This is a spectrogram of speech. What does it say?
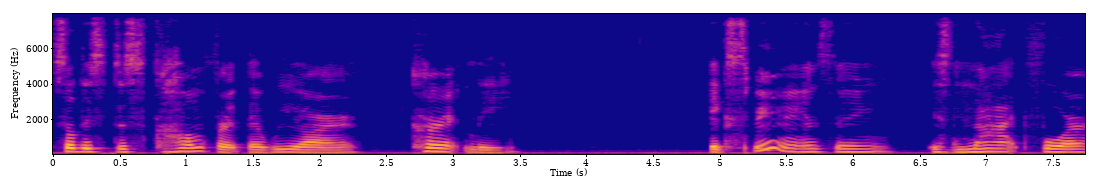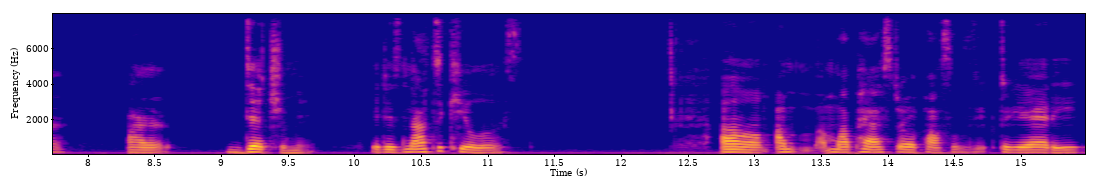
So, this discomfort that we are currently experiencing is not for our detriment, it is not to kill us. Um, I'm, my pastor, Apostle Victor Gaddy,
